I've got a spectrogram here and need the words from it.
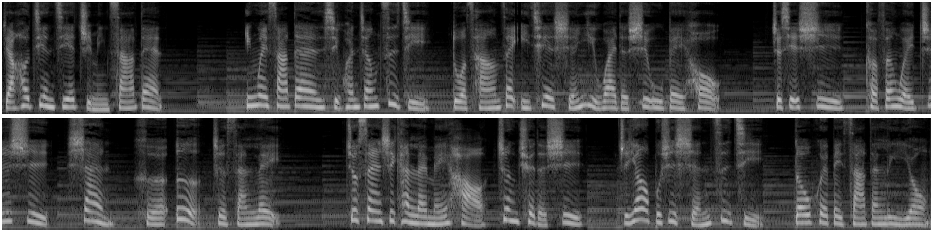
然后间接指明撒旦。因为撒旦喜欢将自己躲藏在一切神以外的事物背后。这些事可分为知识、善和恶这三类。就算是看来美好、正确的事，只要不是神自己，都会被撒旦利用。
